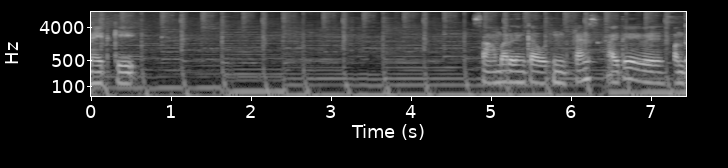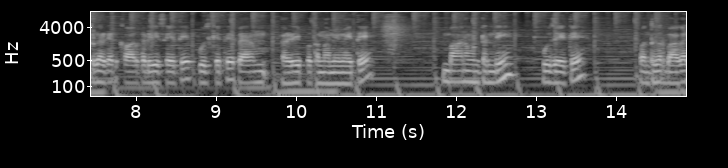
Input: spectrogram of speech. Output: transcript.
నైట్కి. సాంబార్ ఇంకా అవుతుంది ఫ్రెండ్స్. అయితే పంతులు గారికి అయితే కాలు కడిగేసి అయితే పూజకి అయితే ప్రారం రెడీ అయిపోతున్నాం మేమైతే. బాగానే ఉంటుంది పూజ అయితే. పంతులు గారు బాగా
